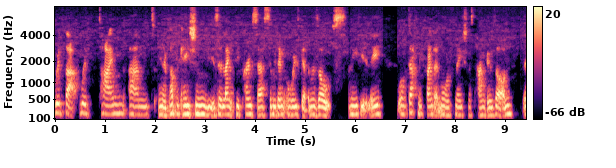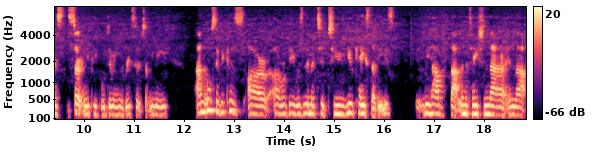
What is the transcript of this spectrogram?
with that, with time and you know, publication is a lengthy process, so we don't always get the results immediately. We'll definitely find out more information as time goes on. There's certainly people doing the research that we need. And also because our, our review was limited to UK studies, we have that limitation there in that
